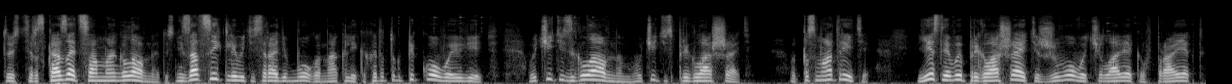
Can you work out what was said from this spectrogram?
То есть рассказать самое главное. То есть не зацикливайтесь ради бога на кликах. Это тупиковая ветвь. Учитесь главному, учитесь приглашать. Вот посмотрите, если вы приглашаете живого человека в проект,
